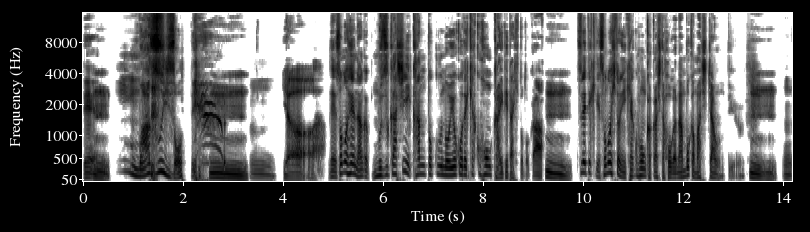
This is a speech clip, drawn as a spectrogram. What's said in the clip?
て、ん。まずいぞっていう。うん。うんいやー。ね、その辺なんか難しい監督の横で脚本書いてた人とか、うん。連れてきてその人に脚本書かした方がなんぼか増しちゃうんっていう。うん。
